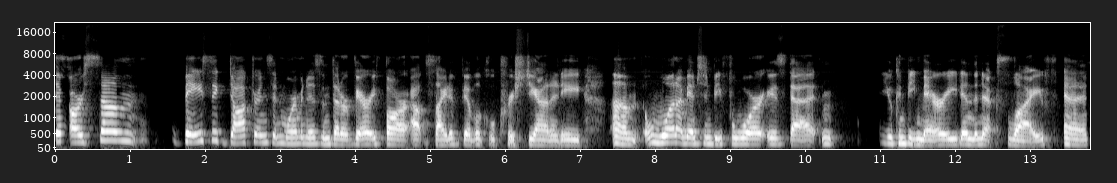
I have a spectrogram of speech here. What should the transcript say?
There are some basic doctrines in Mormonism that are very far outside of biblical Christianity. Um, one I mentioned before is that you can be married in the next life. And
